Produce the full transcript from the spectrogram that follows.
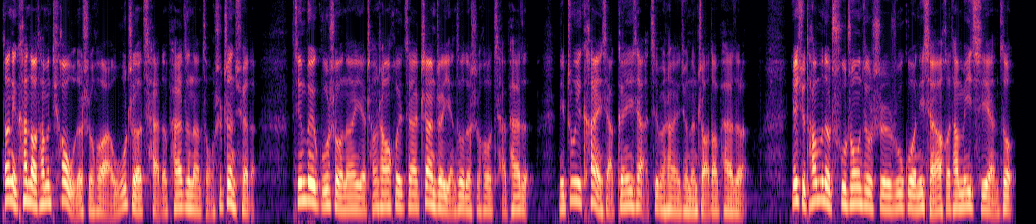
当你看到他们跳舞的时候啊，舞者踩的拍子呢总是正确的。金贝鼓手呢，也常常会在站着演奏的时候踩拍子。你注意看一下，跟一下，基本上也就能找到拍子了。也许他们的初衷就是，如果你想要和他们一起演奏，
